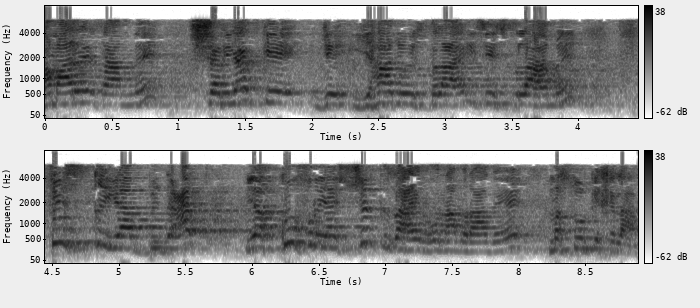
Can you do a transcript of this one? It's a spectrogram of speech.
ہمارے سامنے شریعت کے یہاں جو اصطلاح ہے اس اصطلاح میں فسق یا بدعت یا کفر یا شرک ظاہر ہونا مراد ہے مستور کے خلاف۔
